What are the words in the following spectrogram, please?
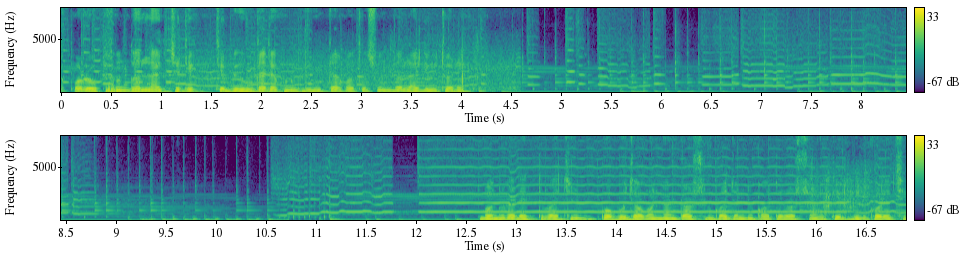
অপরূপ সুন্দর লাগছে দেখতে, ভিউটা দেখুন, ভিউটা কত সুন্দর লাগছে ভিতরে। বন্ধুরা দেখতে পাচ্ছেন, প্রভু জগন্নাথ দর্শন করার জন্য কত দর্শনার্থী ভিড় করেছে।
